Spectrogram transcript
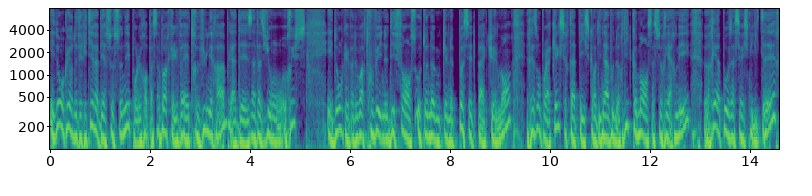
Et donc, l'heure de vérité va bien se sonner pour l'Europe, à savoir qu'elle va être vulnérable à des invasions russes, et donc elle va devoir trouver une défense autonome qu'elle ne possède pas actuellement, raison pour laquelle certains pays scandinaves ou nordiques commencent à se réarmer, un service militaire.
